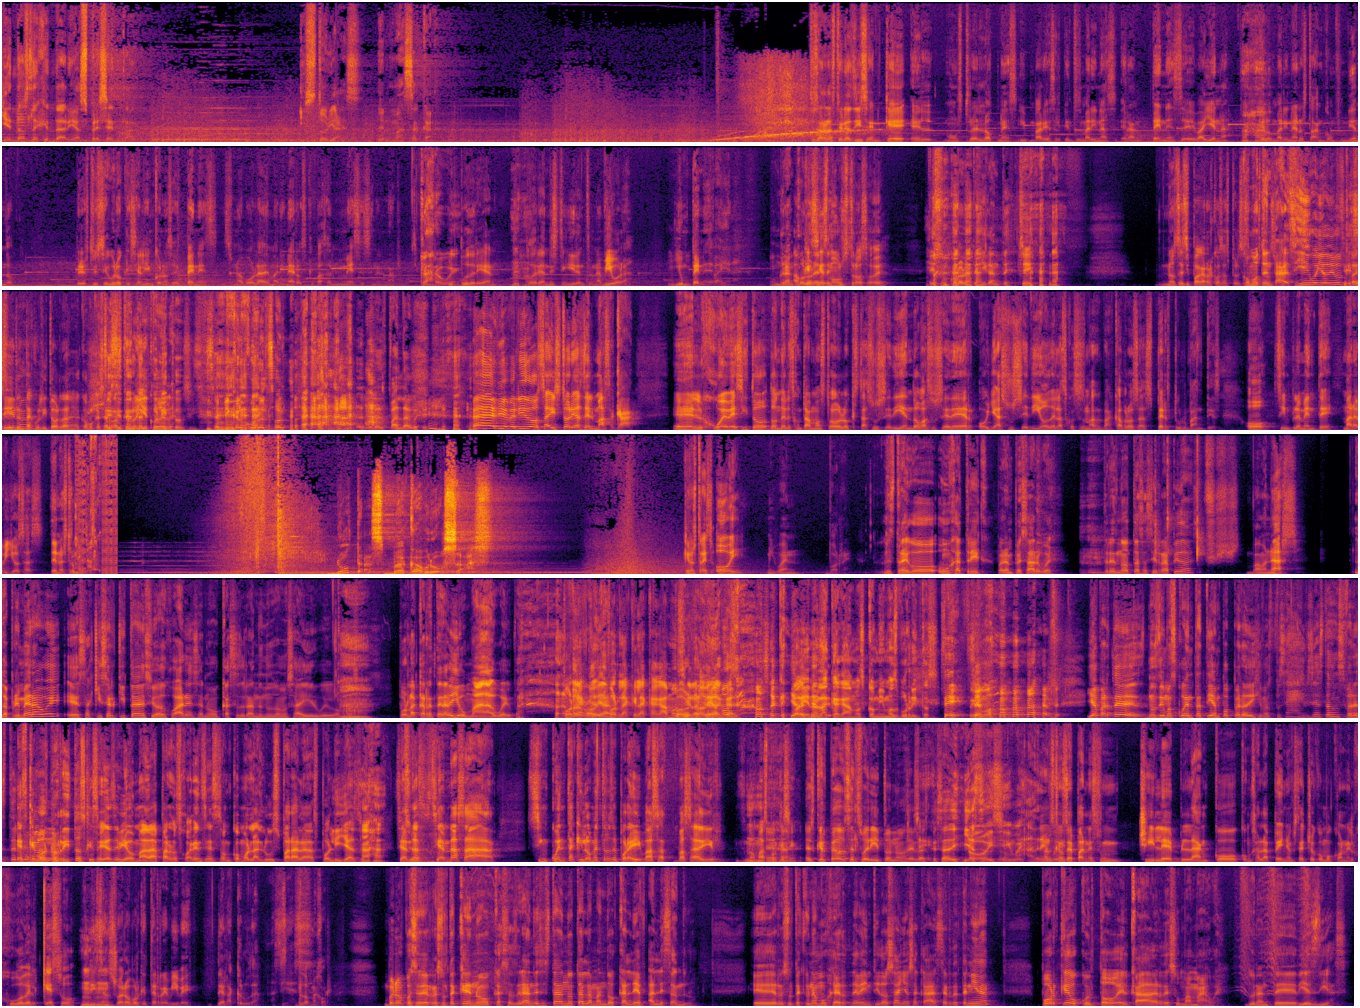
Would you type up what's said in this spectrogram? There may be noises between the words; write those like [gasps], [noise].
Leyendas Legendarias presenta Historias del más acá. Entonces ahora las teorías dicen que el monstruo de Loch Ness y varias serpientes marinas eran penes de ballena Ajá. que los marineros estaban confundiendo. Pero estoy seguro que si alguien conoce penes, es una bola de marineros que pasan meses en el mar. Claro, Y güey. podrían, podrían distinguir entre una víbora y un pene de ballena. Un gran Aunque sí colorete. es monstruoso, ¿eh? Es un colorete gigante. Sí. [laughs] no sé si para agarrar cosas, pero Como tentáculo. Sí, güey, yo digo Sí, que sí, un ¿no? tentaculito, ¿verdad? Ah, como que se Sí, sí, rasca el hoyito sí. [laughs] Se pica el culo el sol. [laughs] de la espalda, güey. ¡Hey! Bienvenidos a Historias del Más Acá. El juevesito donde les contamos todo lo que está sucediendo, va a suceder o ya sucedió de las cosas más macabrosas, perturbantes o simplemente maravillosas de nuestro mundo. Notas macabrosas. ¿Qué nos traes hoy, mi buen Borre? Les traigo un hat trick para empezar, güey. Tres notas así rápidas. Vámonos. La primera, güey, es aquí cerquita de Ciudad Juárez, a Nuevo Casas Grandes nos vamos a ir, güey. Vamos [gasps] por la carretera Villahumada, güey. para- [laughs] Por la, que, por la que la cagamos Por y la la rodeamos. aquella [laughs] Oye, no la cagamos, comimos burritos. Sí, mo- [laughs] y aparte nos dimos cuenta a tiempo, pero dijimos, pues, ay, pues ya estamos para este Es que los ¿no? burritos que se de Villahumada para los juarenses son como la luz para las polillas. Ajá. Si, andas, si andas a 50 kilómetros de por ahí, vas a, vas a ir nomás porque Ajá. sí. Es que el pedo es el suerito, ¿no? De las quesadillas. Ay, Su [laughs] sí, güey. madre, Para los que no sepan, es un chile blanco con jalapeño que está hecho como con el jugo del queso. Dicen suero porque te revive de la cruda. Así es. lo mejor. Bueno, pues eh, resulta que no, Casas Grandes, esta nota la mandó Caleb Alessandro. Eh, resulta que una mujer de 22 años acaba de ser detenida porque ocultó el cadáver de su mamá, güey, durante 10 días.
